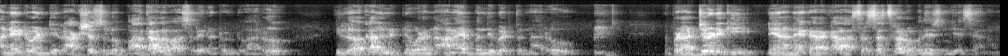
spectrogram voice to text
అనేటువంటి రాక్షసులు పాతాళవాసులైనటువంటి వారు ఈ లోకాలన్నింటినీ కూడా నానా ఇబ్బంది పెడుతున్నారు. ఇప్పుడు అర్జునుడికి నేను అనేక రకాల అస్త్రశస్త్రాలు ఉపదేశం చేశాను.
